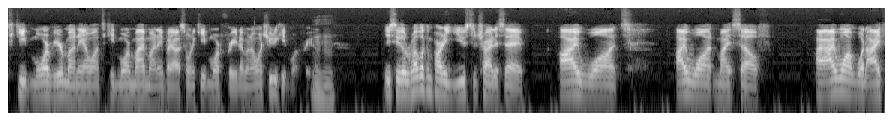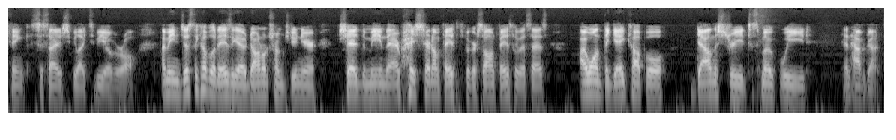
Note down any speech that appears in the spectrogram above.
to keep more of your money, I want to keep more of my money, but I also want to keep more freedom, and I want you to keep more freedom. hmm You see, the Republican Party used to try to say, "I want, I want myself, I, I want what I think society should be like to be overall." I mean, just a couple of days ago, Donald Trump Jr. shared the meme that everybody shared on Facebook or saw on Facebook that says, "I want the gay couple down the street to smoke weed and have guns."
